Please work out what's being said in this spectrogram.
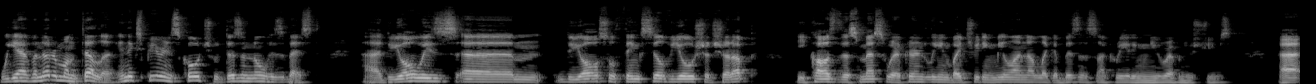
We have another Montella, inexperienced coach who doesn't know his best. Uh, do you always, um, do you also think Silvio should shut up? He caused this mess we're currently in by treating Milan not like a business, not creating new revenue streams. Uh,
